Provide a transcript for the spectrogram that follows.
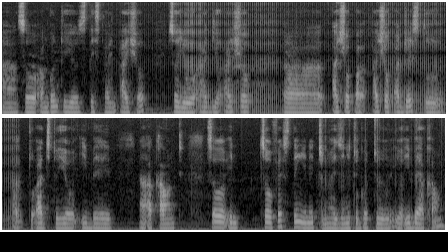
Uh, so i'm going to use this time ishop so you will add your ishop uh, ishop uh, ishop address to uh, to add to your ebay uh, account. So in so first thing you need to know is you need to go to your ebay account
